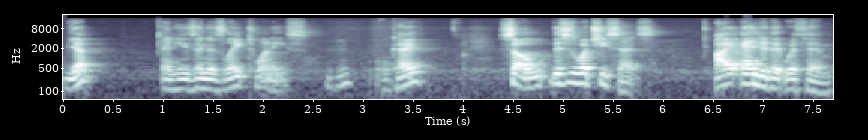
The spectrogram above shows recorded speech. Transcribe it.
Yep. And he's in his late 20s. Okay? So, this is what she says I ended it with him.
